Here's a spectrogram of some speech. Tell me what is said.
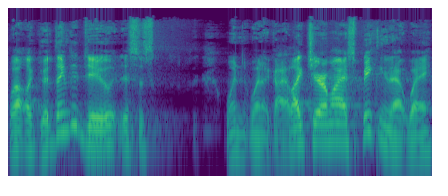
Well, a good thing to do, this is when, when a guy like Jeremiah is speaking that way,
